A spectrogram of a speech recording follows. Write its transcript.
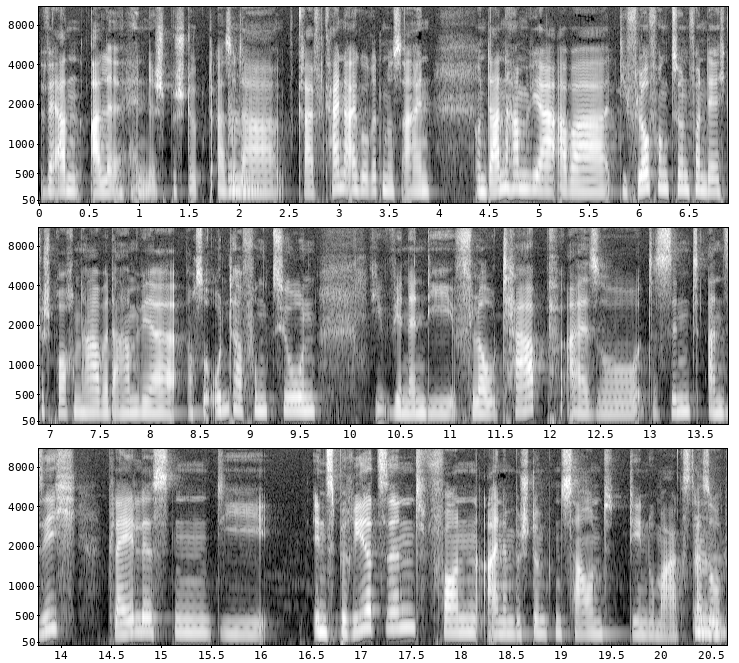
werden alle händisch bestückt. Also mhm. da greift kein Algorithmus ein. Und dann haben wir aber die Flow-Funktion, von der ich gesprochen habe. Da haben wir noch so Unterfunktionen. Die, wir nennen die Flow-Tab. Also das sind an sich Playlisten, die inspiriert sind von einem bestimmten Sound, den du magst. Also mhm.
